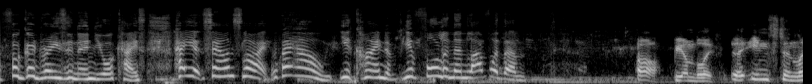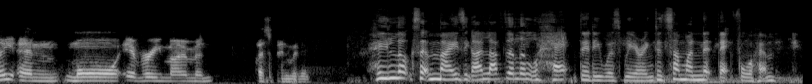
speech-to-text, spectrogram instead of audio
for good reason in your case. Hey, it sounds like wow, you kind of you've fallen in love with them. Oh, beyond belief. Uh, instantly and more every moment I spend with him. He looks amazing. I love the little hat that he was wearing. Did someone knit that for him?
